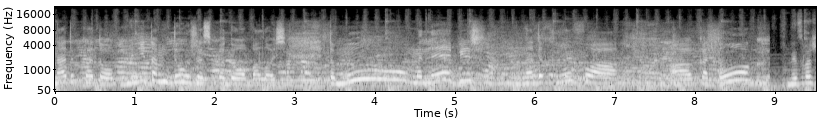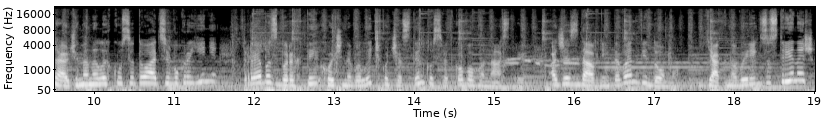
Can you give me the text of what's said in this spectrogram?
на каток. Мені там дуже сподобалось. Тому мене більш надихнув а, а, каток. Незважаючи на нелегку ситуацію в Україні, треба зберегти хоч невеличку частинку святкового настрою. Адже з давніх давен відомо, як новий рік зустрінеш,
